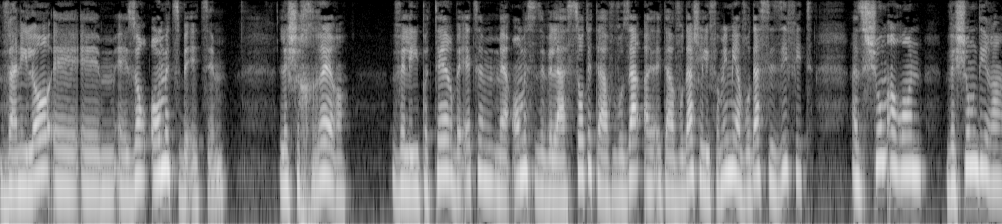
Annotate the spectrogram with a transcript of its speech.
ואני לא אה, אה, אעזור אומץ בעצם לשחרר ולהיפטר בעצם מהעומס הזה ולעשות את העבודה, את העבודה שלפעמים היא עבודה סיזיפית, אז שום ארון ושום דירה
